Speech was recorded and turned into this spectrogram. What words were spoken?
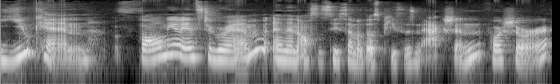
You can follow me on Instagram and then also see some of those pieces in action for sure.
